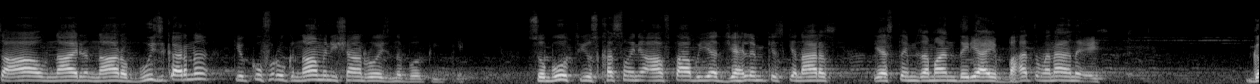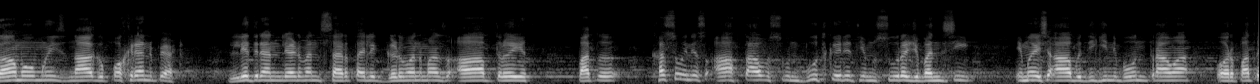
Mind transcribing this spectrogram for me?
सह नार नार बुझ कर कि कुफरुक नाम निशान रोज न बाकी कह सबूत उस खसवन आफ्ताब ये जहलम किस किनारस यस तम जमान दरियाए बहत वनान गामो मज नाग पोखरन पे लिदरन लेडवन सरतल गड़वन मज आब त्रत पत खसवनिस आफ्ताब सुन कर सूरज बंसी इम आब दिगिन बोन त्रावा और पत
